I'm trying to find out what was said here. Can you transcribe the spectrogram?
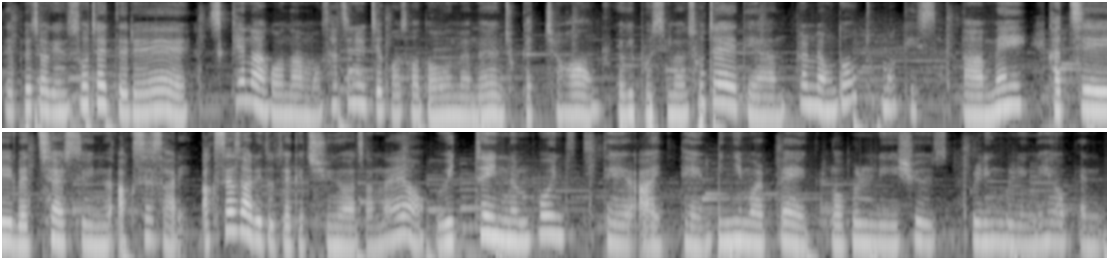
대표적인 소재들을 스캔하거나 뭐 사진을 찍어서 넣으면 좋겠죠. 여기 보시면 소재에 대한 설명도 조그맣게 있어요. 그다음에 같이 매치할 수 있는 악세사리. 악세사리도 되게 중요하잖아요. 위트 있는 포인트 디테일 아이템, 미니멀 백, lovely 슈즈, bling bling 헤어밴드.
